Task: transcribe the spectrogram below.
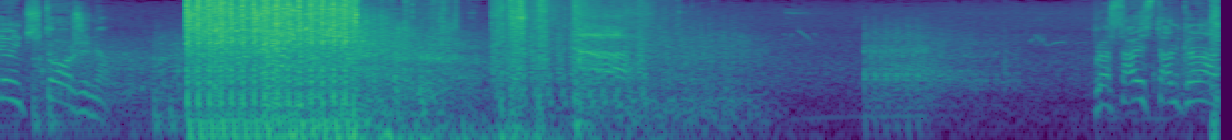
Цель уничтожена. Бросаю стан гранату.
